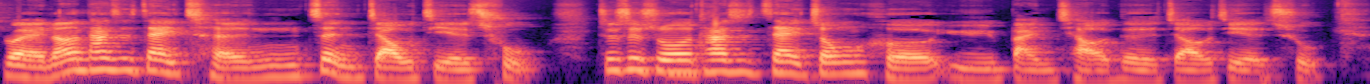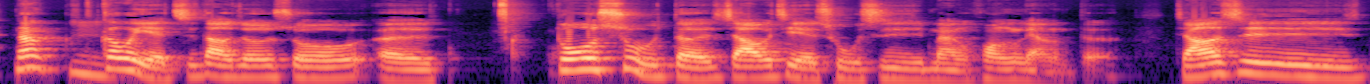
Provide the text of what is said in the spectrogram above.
对，然后它是在城镇交接处，就是说它是在中和与板桥的交界处。那各位也知道，就是说，呃，多数的交界处是蛮荒凉的，只要是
